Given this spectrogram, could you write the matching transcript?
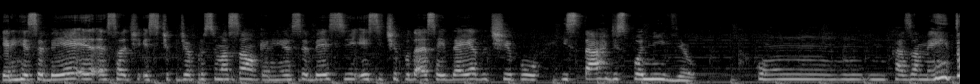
Querem receber essa, esse tipo de aproximação, querem receber esse, esse tipo, essa ideia do tipo estar disponível com um, um casamento,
